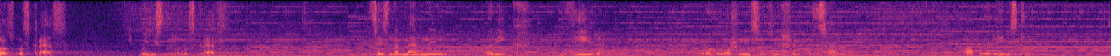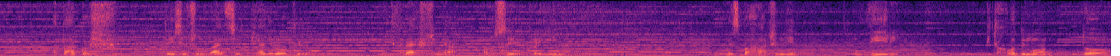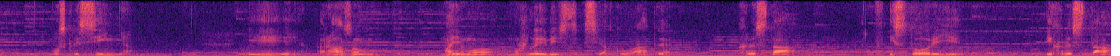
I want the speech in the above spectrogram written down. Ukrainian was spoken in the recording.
Христос Воскрес, поістину Воскрес. Цей знаменний рік віри, проголошений святішим Отцем, Папою Римським, а також 1025 років від хрещення Руси України, ми збагачені у вірі, підходимо до Воскресіння і разом маємо можливість святкувати Христа в історії і Христа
